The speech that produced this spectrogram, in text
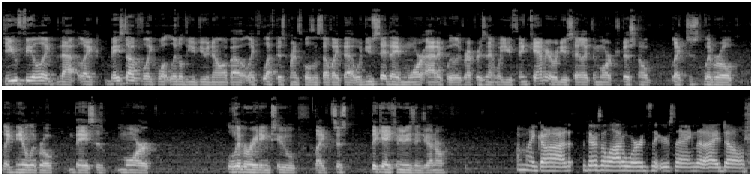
do you feel like that like based off of like what little you do know about like leftist principles and stuff like that would you say they more adequately represent what you think Cami, or would you say like the more traditional like just liberal like neoliberal base is more liberating to like just the gay communities in general Oh my god, there's a lot of words that you're saying that I don't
